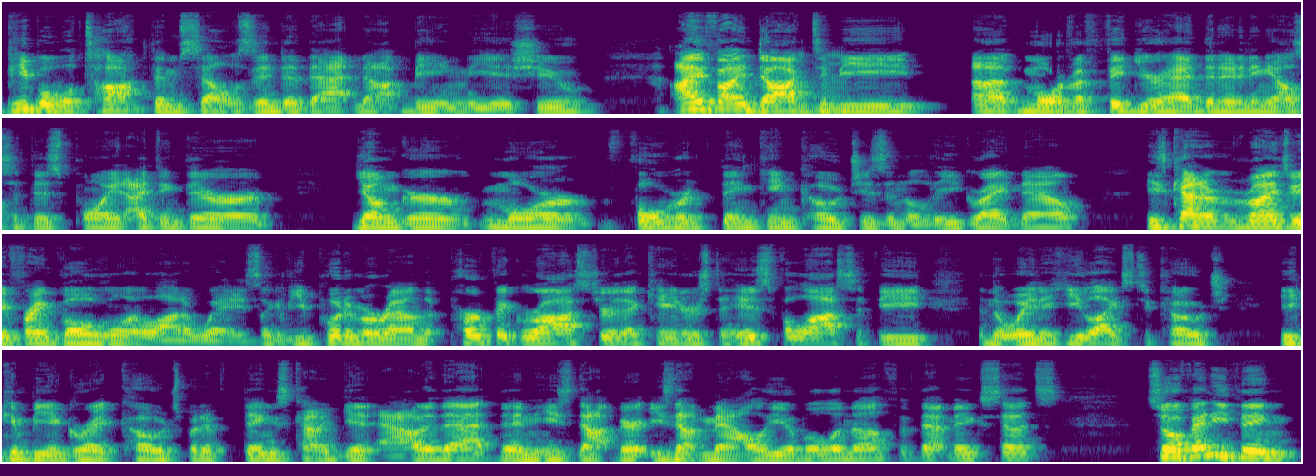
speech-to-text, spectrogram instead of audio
People will talk themselves into that not being the issue. I find Doc to Mhm. be uh, more of a figurehead than anything else at this point. I think there are younger, more forward-thinking coaches in the league right now. He's kind of reminds me of Frank Vogel in a lot of ways. Like if you put him around the perfect roster that caters to his philosophy and the way that he likes to coach, he can be a great coach. But if things kind of get out of that, then he's not very he's not malleable enough, if that makes sense. So if anything,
